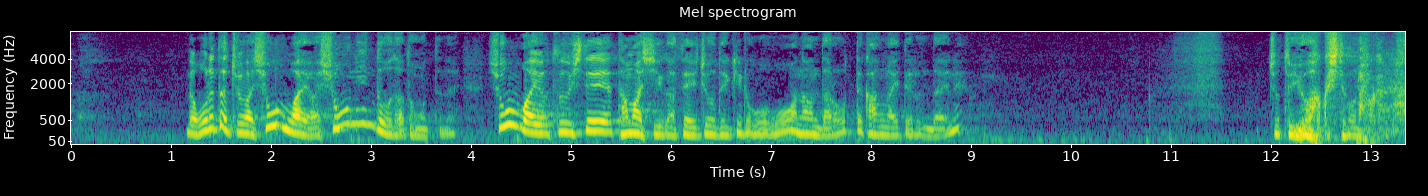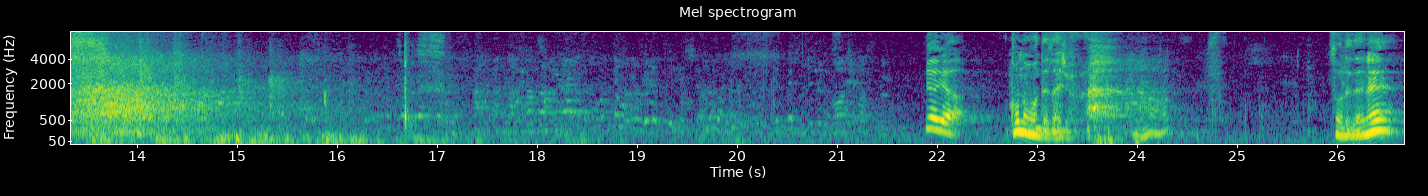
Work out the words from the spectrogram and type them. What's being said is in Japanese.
だ俺たちは商売は商人道だと思ってね商売を通じて魂が成長できる方法は何だろうって考えてるんだよね。ちょっと誘惑してもらおうかな。いやいやこんなもんで大丈夫。それでね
